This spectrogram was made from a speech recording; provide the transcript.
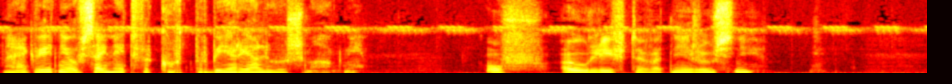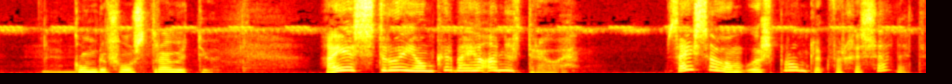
Maar ek weet nie of sy net vir kort probeer jaloers maak nie. Of ou liefde wat nie roes nie. Kom De Vos troue toe. Hy is strooi jonker by 'n ander troue. Sy sou hom oorspronklik vergesel het.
